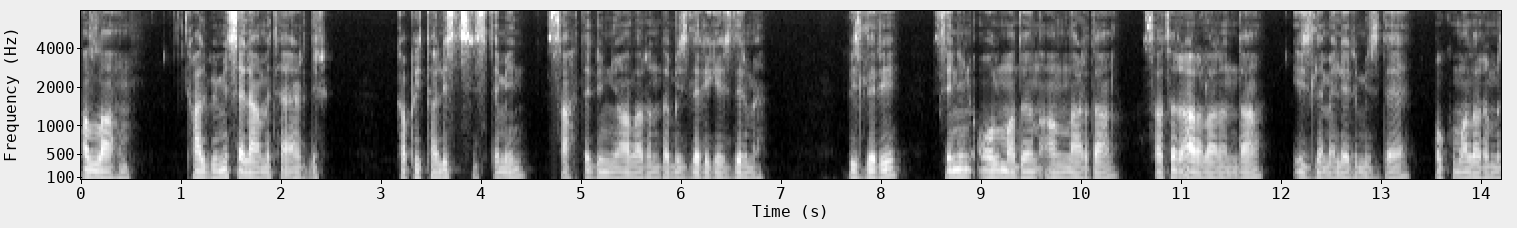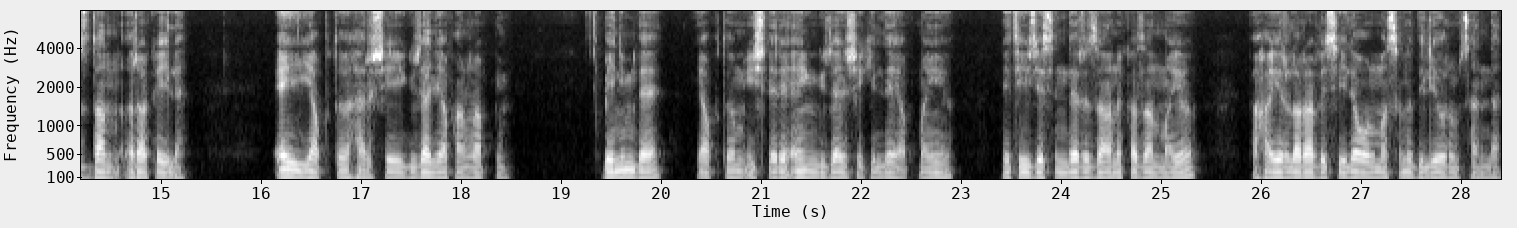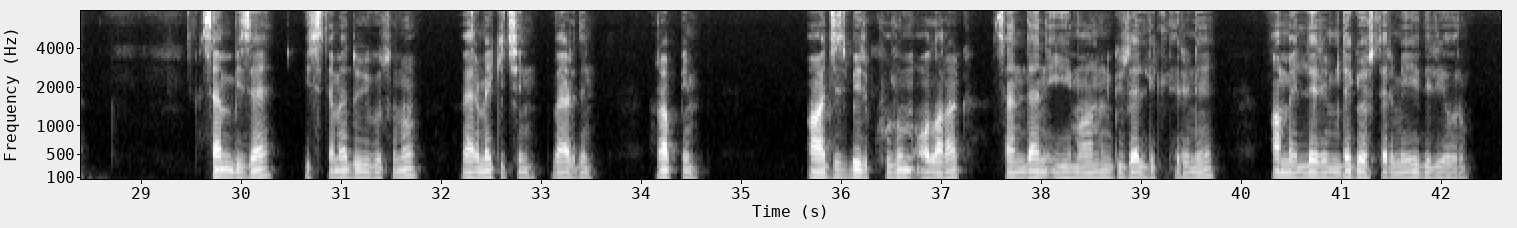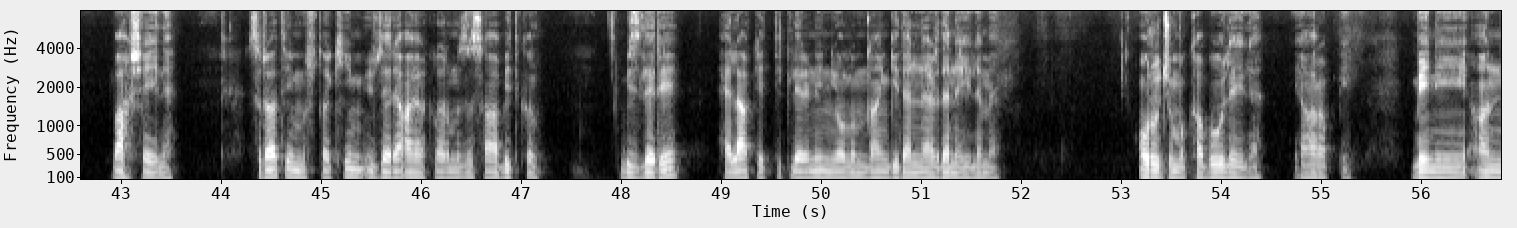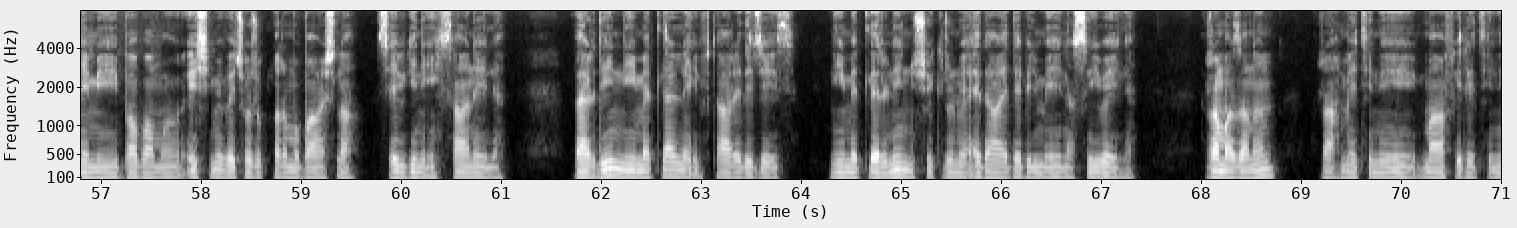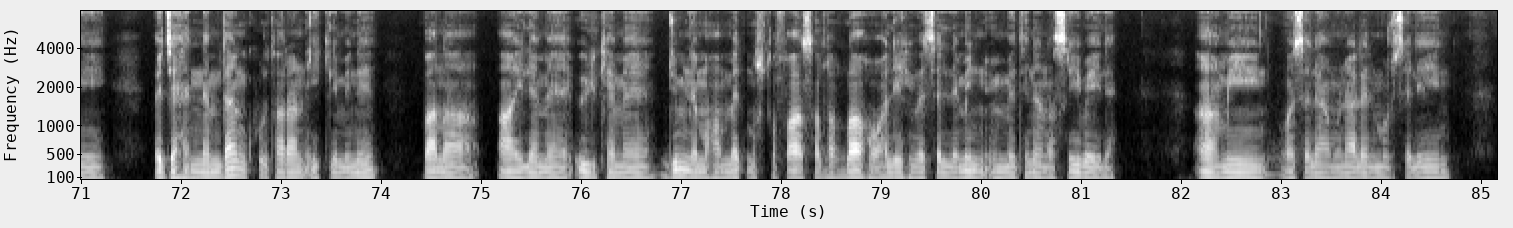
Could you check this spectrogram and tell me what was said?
Allah'ım kalbimi selamete erdir. Kapitalist sistemin sahte dünyalarında bizleri gezdirme. Bizleri senin olmadığın anlarda, satır aralarında, izlemelerimizde, okumalarımızdan ırak eyle. Ey yaptığı her şeyi güzel yapan Rabbim. Benim de yaptığım işleri en güzel şekilde yapmayı, neticesinde rızanı kazanmayı ve hayırlara vesile olmasını diliyorum senden. Sen bize isteme duygusunu vermek için verdin. Rabbim, aciz bir kulun olarak senden imanın güzelliklerini amellerimde göstermeyi diliyorum. Bahşeyle. Sırat-ı müstakim üzere ayaklarımızı sabit kıl. Bizleri helak ettiklerinin yolundan gidenlerden eyleme. Orucumu kabul eyle ya Rabbi. Beni, annemi, babamı, eşimi ve çocuklarımı bağışla. Sevgini ihsan eyle. Verdiğin nimetlerle iftar edeceğiz. Nimetlerinin şükrünü eda edebilmeyi nasip eyle. Ramazan'ın rahmetini, mağfiretini ve cehennemden kurtaran iklimini bana, aileme, ülkeme, cümle Muhammed Mustafa sallallahu aleyhi ve sellemin ümmetine nasip eyle. Amin ve selamun alel murselin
